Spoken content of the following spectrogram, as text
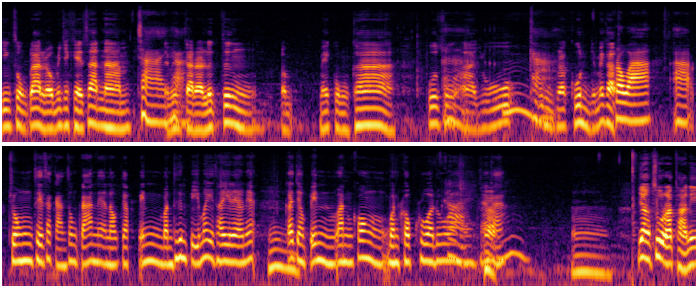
ริง ๆ สงกรานต์เราไม่ใช่แค่สาดน้ำใช่แต่เป็นค่ะ การระลึกถึงแม่กงค่า ผู้สูงอ่าอายุอืมค่ะผู้มีพระคุณใช่ไหมครับ เพราะว่าอ่าช่วงเทศกาลสงกรานต์เนี่ยนอกจากเป็นวันขึ้นปีใหม่ไทยแล้วเนี่ยอืม ก็ยังเป็นวันของวันครอบครัวด้วยค่ะ นะคะอืมอ่าอย่างสุราษฎร์ธานี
